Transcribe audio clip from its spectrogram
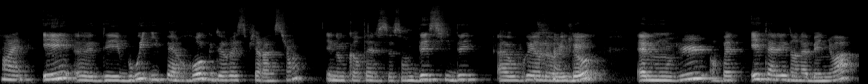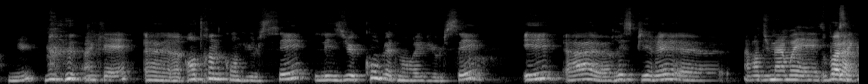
Ouais. et euh, des bruits hyper rauques de respiration. Et donc, quand elles se sont décidées à ouvrir le rideau, elles m'ont vu en fait étalée dans la baignoire, nue, euh, en train de convulser, les yeux complètement révulsés et à euh, respirer. Avoir du mal, ouais. voilà.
